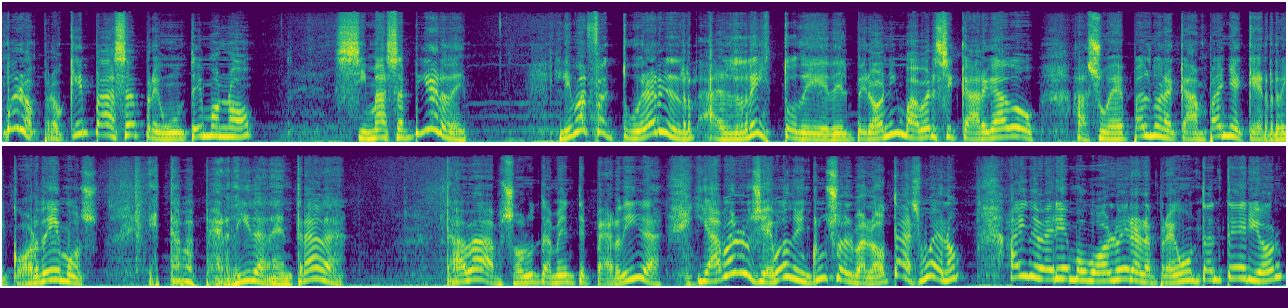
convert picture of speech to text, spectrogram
Bueno, pero ¿qué pasa? Preguntémonos si Massa pierde. ¿Le va a facturar el- al resto de- del peronismo haberse cargado a su espalda una campaña que, recordemos, estaba perdida de entrada? Estaba absolutamente perdida. Y haberlo llevado incluso al balotaje. Bueno, ahí deberíamos volver a la pregunta anterior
